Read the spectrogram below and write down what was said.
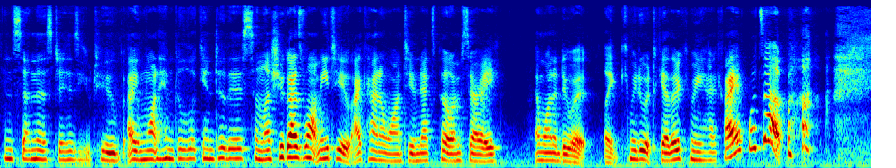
can send this to his YouTube, I want him to look into this. Unless you guys want me to, I kind of want to. Nexpo, I'm sorry. I want to do it. Like, can we do it together? Can we high five? What's up?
